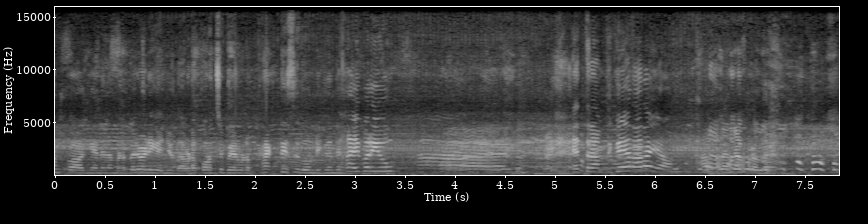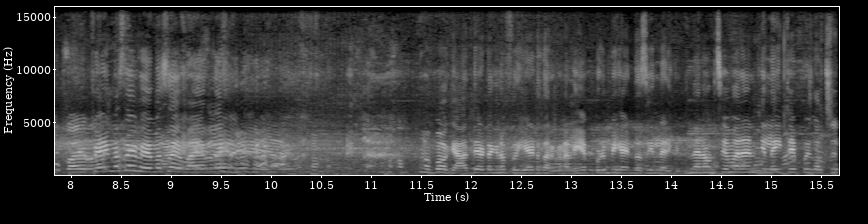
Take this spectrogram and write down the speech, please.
അപ്പോൾ അങ്ങനെ നമ്മുടെ പരിപാടി കഴിഞ്ഞു അവിടെ കുറച്ച് പേര് ഇവിടെ പ്രാക്ടീസ് ചെയ്തുകൊണ്ടിരിക്കുന്നുണ്ട്. ഹൈ പറയൂ. എത്രാമത്തെ കയറാറായോ ഫേമസ് ആയി ഫേമസ് ആയി വയറിലായി അപ്പോൾ ഓക്കെ ആദ്യമായിട്ട് ഇങ്ങനെ ഫ്രീ ആയിട്ട് നടക്കണം. അല്ലെങ്കിൽ എപ്പോഴും ബിഹൈൻഡ് ദ സീനിലായിരിക്കും ഇന്ന് അനൗൺസ് ചെയ്യാൻ വരാൻ എനിക്ക് ലേറ്റ് ആയി പോയി കുറച്ച്.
